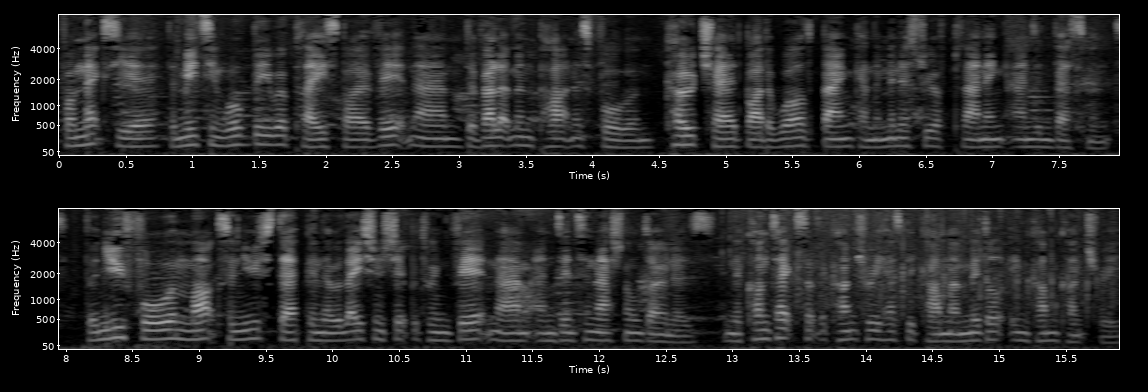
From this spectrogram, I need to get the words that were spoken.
From next year, the meeting will be replaced by a Vietnam Development Partners Forum, co-chaired by the World Bank and the Ministry of Planning and Investment. The new forum marks a new step in the relationship between Vietnam and international donors, in the context that the country has become a middle-income country.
